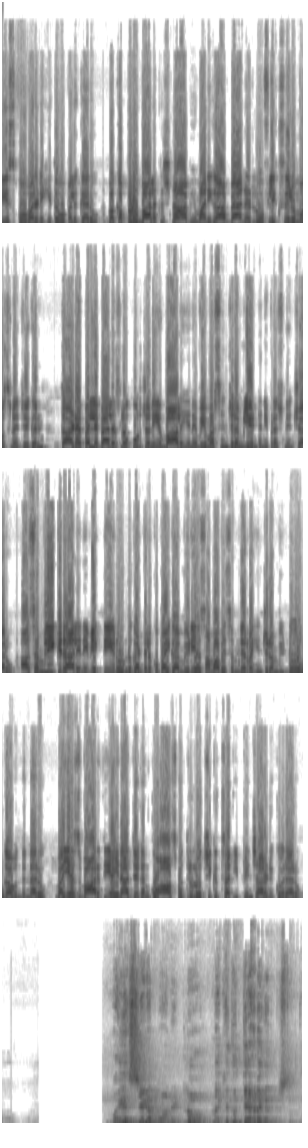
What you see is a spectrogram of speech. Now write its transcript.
తీసుకోవాలని హితవు పలికారు. ఒకప్పుడు బాలకృష్ణ అభిమానిగా బ్యానర్లు ఫ్లెక్సీలు మోసిన జగన్ తాడేపల్లి ప్యాలెస్లో కూర్చొని బాలయ్యని విమర్శించడం ఏంటని ప్రశ్నించారు. అసెంబ్లీకి రాలేని వ్యక్తి రెండు గంటలకు పైగా మీడియా సమావేశం నిర్వహించడం విడ్డూరంగా ఉందన్నారు. వైఎస్ భారతి అయినా జగన్కు ఆసుపత్రిలో చికిత్స ఇప్పించాలని కోరారు. వైఎస్ జగన్మోహన్ రెడ్డిలో నాకేదో తేడా కనిపిస్తుంది.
